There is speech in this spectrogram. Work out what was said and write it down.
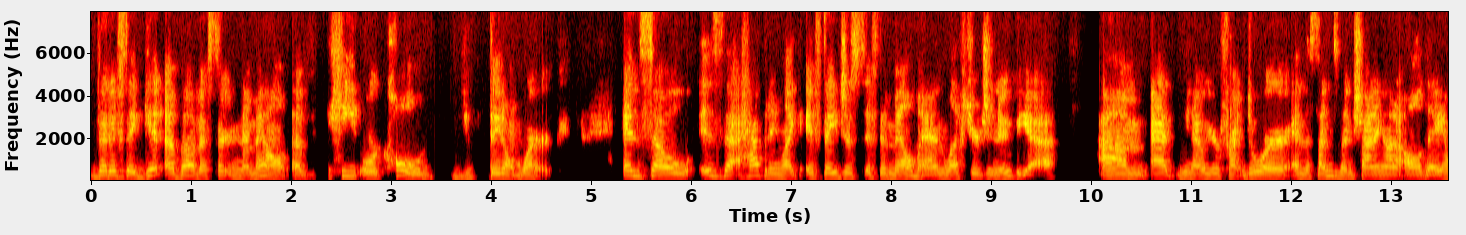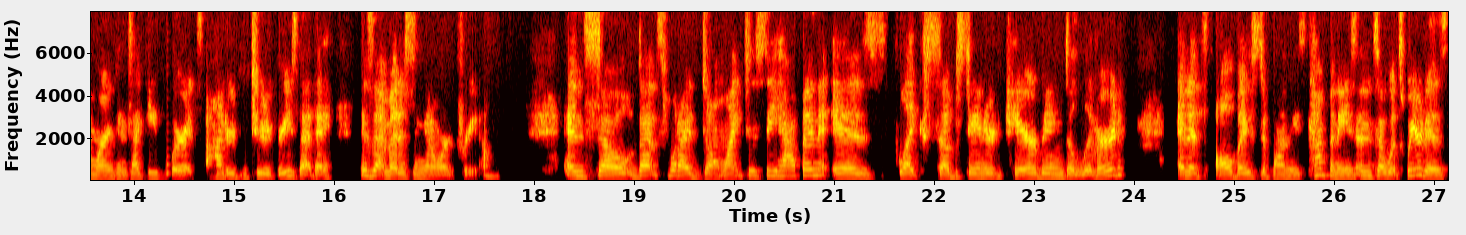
that if they get above a certain amount of heat or cold, you, they don't work. And so is that happening? Like if they just, if the mailman left your Januvia um, at, you know, your front door and the sun's been shining on it all day and we're in Kentucky where it's 102 degrees that day, is that medicine to work for you? And so that's what I don't like to see happen is like substandard care being delivered and it's all based upon these companies. And so what's weird is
